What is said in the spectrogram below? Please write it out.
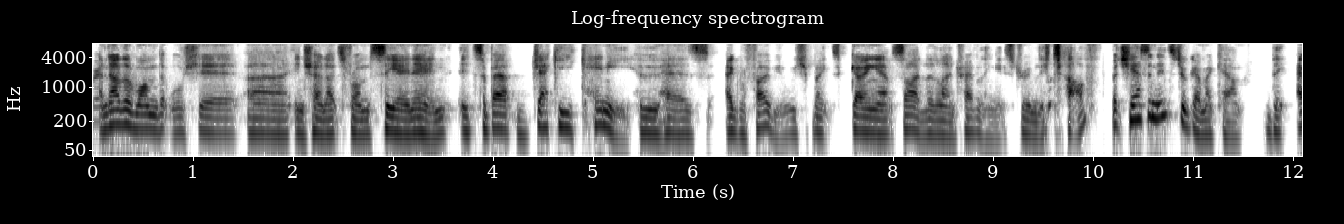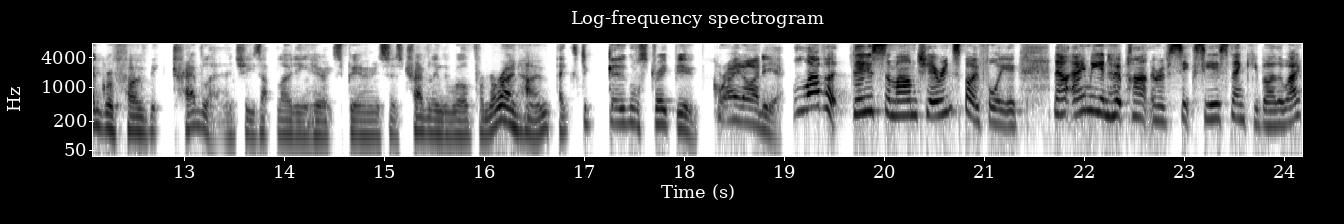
Another one that we'll share uh, in show notes from CNN. It's about Jacqui Kenny, who has agoraphobia, which makes going outside, let alone traveling, extremely tough. But she has an Instagram account the agrophobic traveler, and she's uploading her experiences traveling the world from her own home thanks to Google Street View. Great idea. Love it. There's some armchair inspo for you. Now, Amy and her partner of six years, thank you, by the way,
